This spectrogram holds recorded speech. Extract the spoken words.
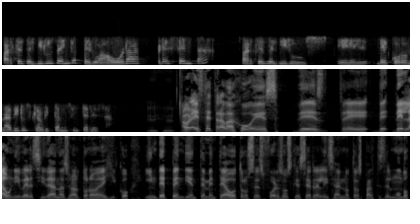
partes del virus dengue, pero ahora presenta partes del virus, eh, del coronavirus que ahorita nos interesa. Ahora, este trabajo es desde de, la Universidad Nacional Autónoma de México, independientemente a otros esfuerzos que se realizan en otras partes del mundo,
